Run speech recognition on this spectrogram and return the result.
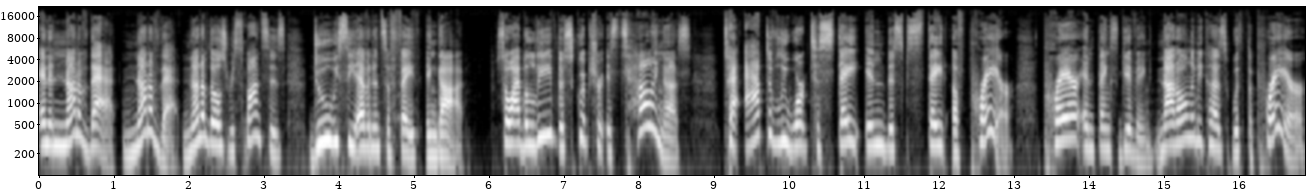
And in none of that, none of that, none of those responses do we see evidence of faith in God. So I believe the scripture is telling us to actively work to stay in this state of prayer, prayer and thanksgiving. Not only because with the prayer,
